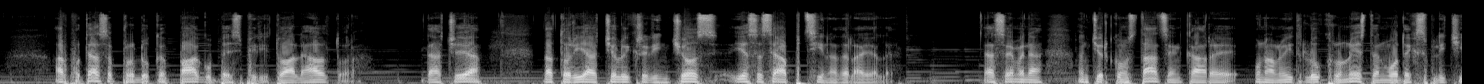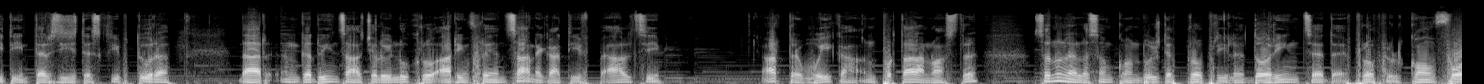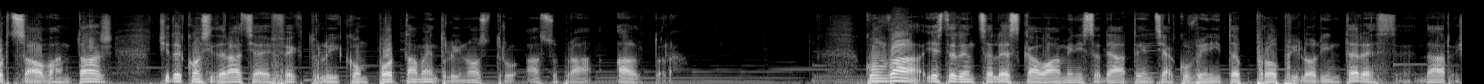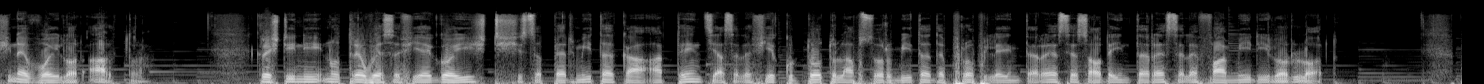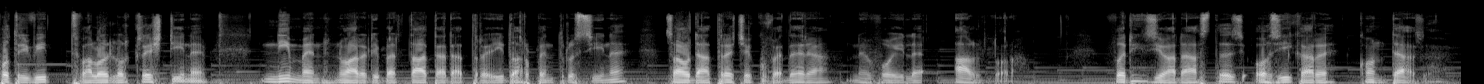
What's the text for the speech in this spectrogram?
ar putea să producă pagube spirituale altora. De aceea, datoria celui credincios e să se abțină de la ele. De asemenea, în circunstanțe în care un anumit lucru nu este în mod explicit interzis de scriptură, dar îngăduința acelui lucru ar influența negativ pe alții, ar trebui ca în portarea noastră să nu ne lăsăm conduși de propriile dorințe, de propriul confort sau avantaj, ci de considerația efectului comportamentului nostru asupra altora. Cumva este de înțeles ca oamenii să dea atenția cuvenită propriilor interese, dar și nevoilor altora. Creștinii nu trebuie să fie egoiști și să permită ca atenția să le fie cu totul absorbită de propriile interese sau de interesele familiilor lor. Potrivit valorilor creștine, nimeni nu are libertatea de a trăi doar pentru sine sau de a trece cu vederea nevoile altora. Fă din ziua de astăzi o zi care contează.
